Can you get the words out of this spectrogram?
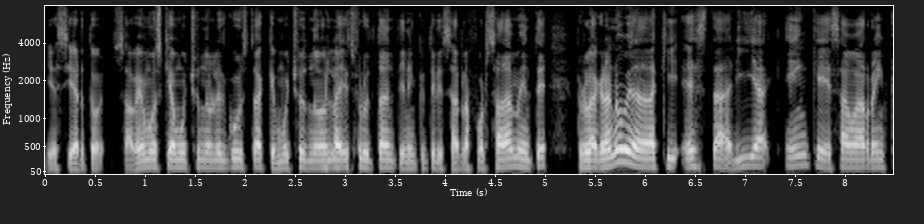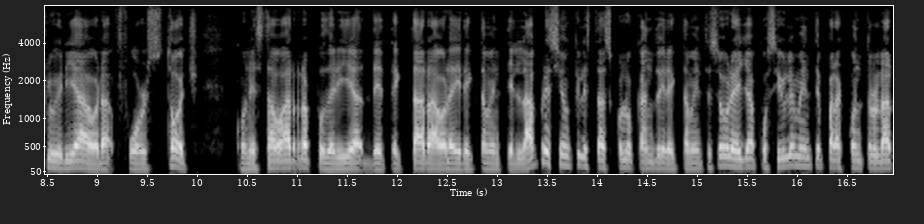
Y es cierto, sabemos que a muchos no les gusta, que muchos no la disfrutan, tienen que utilizarla forzadamente, pero la gran novedad aquí estaría en que esa barra incluiría ahora Force Touch. Con esta barra podría detectar ahora directamente la presión que le estás colocando directamente sobre ella, posiblemente para controlar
